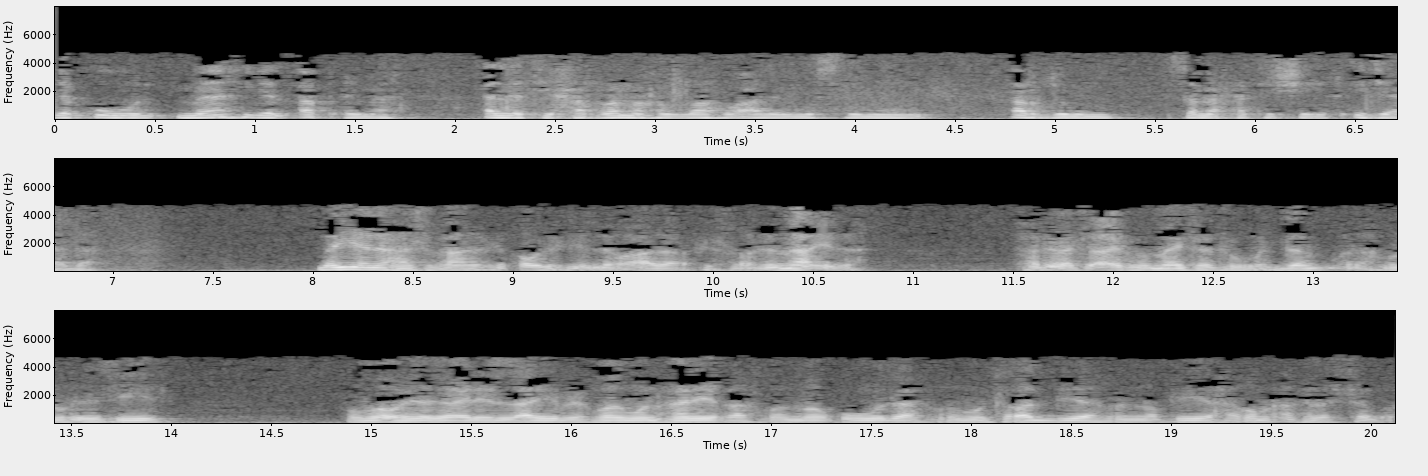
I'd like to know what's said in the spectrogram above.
يقول ما هي الأطعمة التي حرمها الله على المسلمين؟ أرجو من سماحة الشيخ إجابة. بينها سبحانه في قوله جل وعلا في سورة المائدة حرمت عليكم الميتة والدم ولحم الخنزير وما أهل لغير الله به والمنخنقة والموقودة والمتردية والنطيحة وما أكل السبع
